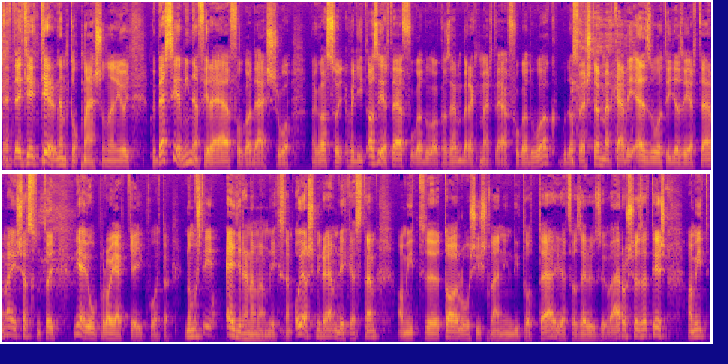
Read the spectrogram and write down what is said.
De, tényleg nem tudok más mondani, hogy, hogy beszél mindenféle elfogadásról, meg az, hogy, hogy itt azért elfogadóak az emberek, mert elfogadóak Budapesten, mert kb. ez volt így az értelme, és azt mondta, hogy milyen jó projektjeik voltak. Na most én egyre nem emlékszem. Olyasmire emlékeztem, amit ö, Tarlós István indított el, illetve az előző városvezetés, amit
